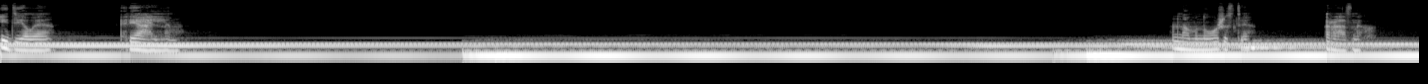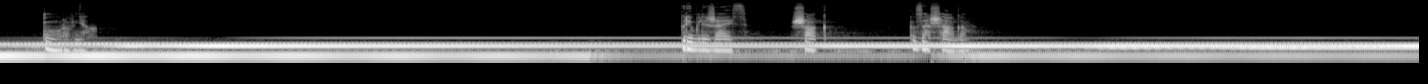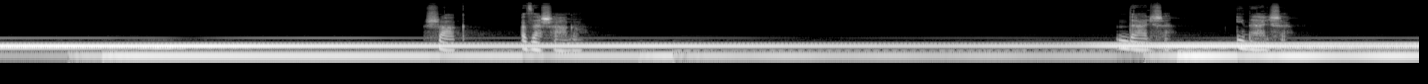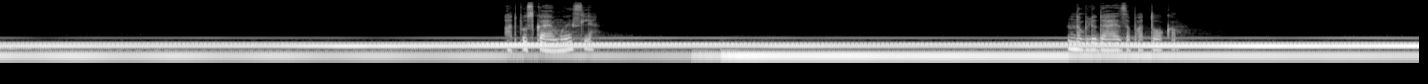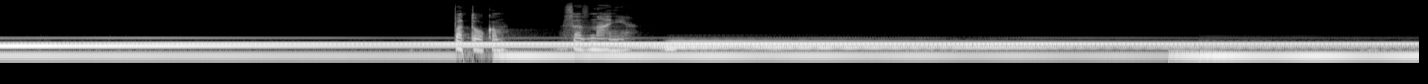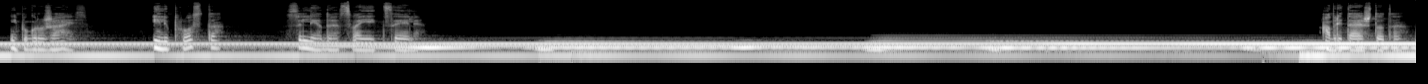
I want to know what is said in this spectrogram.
И делая реальным. множестве дальше и дальше. Отпуская мысли, наблюдая за потоком. потоком сознания. И погружаясь или просто следуя своей цели – что-то.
